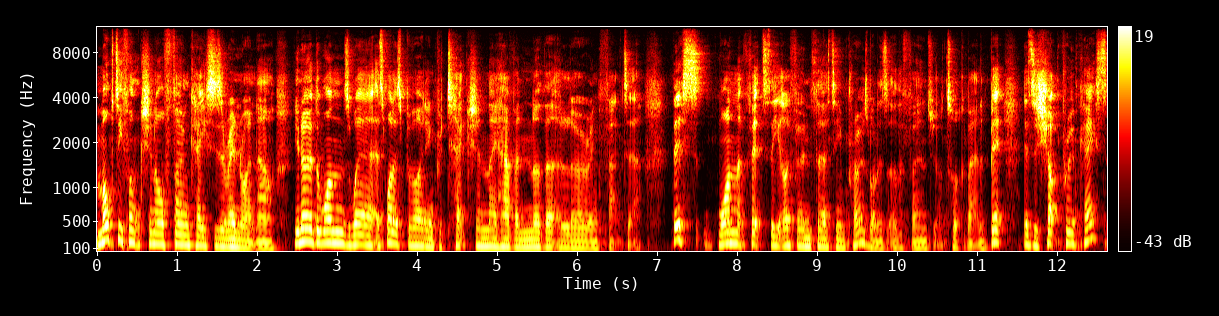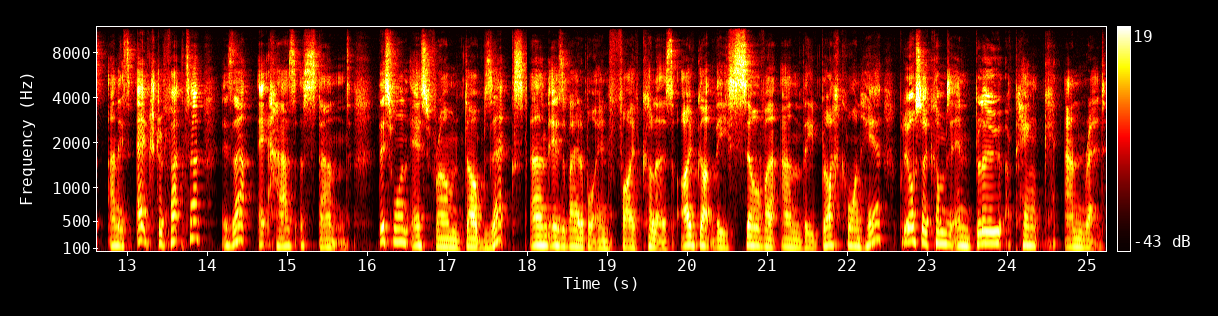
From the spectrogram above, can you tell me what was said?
Multifunctional phone cases are in right now. You know, the ones where, as well as providing protection, they have another alluring factor. This one that fits the iPhone 13 Pro, as well as other phones which I'll talk about in a bit, is a shockproof case, and its extra factor is that it has a stand. This one is from Dobbs X and is available in five colours. I've got the silver and the black one here, but it also comes in blue, pink, and red.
